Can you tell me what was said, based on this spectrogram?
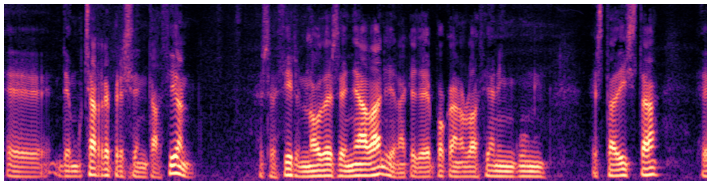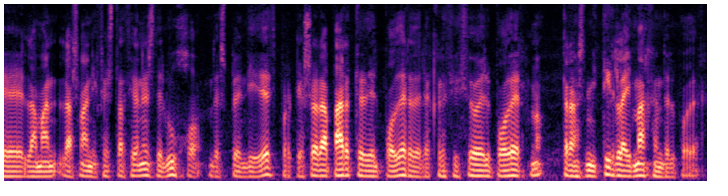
eh, de mucha representación. Es decir, no desdeñaban, y en aquella época no lo hacía ningún estadista, eh, las manifestaciones de lujo, de esplendidez, porque eso era parte del poder, del ejercicio del poder, ¿no? Transmitir la imagen del poder.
